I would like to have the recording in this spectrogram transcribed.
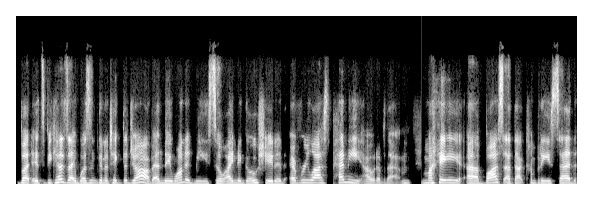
but it's because I wasn't going to take the job and they wanted me. So I negotiated every last penny out of them. My uh, boss at that company said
